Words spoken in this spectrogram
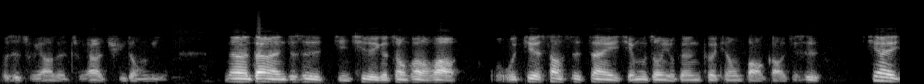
不是主要的主要的驱动力。那当然就是景气的一个状况的话，我我记得上次在节目中有跟各位听众报告，就是。现在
